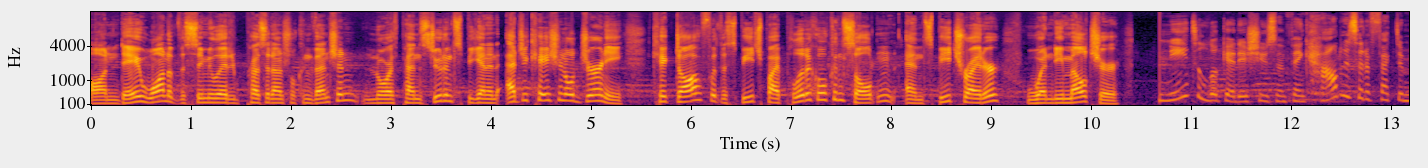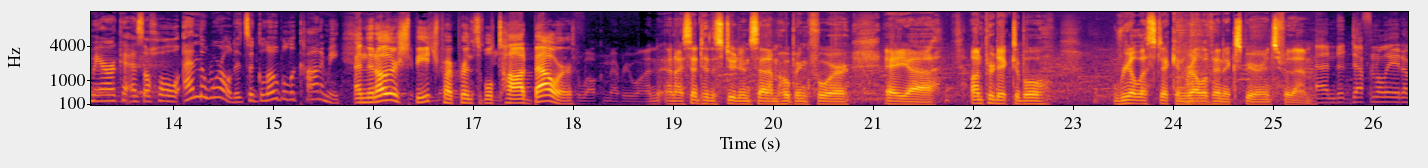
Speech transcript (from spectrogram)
On day one of the simulated presidential convention, North Penn students began an educational journey kicked off with a speech by political consultant and speechwriter Wendy Melcher. We need to look at issues and think how does it affect America as a whole and the world? It's a global economy. And another speech by Principal Todd Bauer. And I said to the students that I'm hoping for a uh, unpredictable, realistic and relevant experience for them.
